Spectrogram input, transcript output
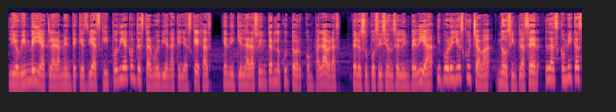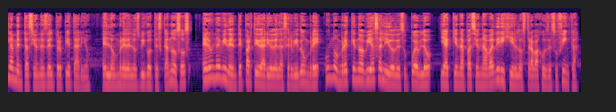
Liobin veía claramente que Sviatsky podía contestar muy bien aquellas quejas y aniquilar a su interlocutor con palabras, pero su posición se lo impedía y por ello escuchaba, no sin placer, las cómicas lamentaciones del propietario. El hombre de los bigotes canosos era un evidente partidario de la servidumbre, un hombre que no había salido de su pueblo y a quien apasionaba dirigir los trabajos de su finca.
